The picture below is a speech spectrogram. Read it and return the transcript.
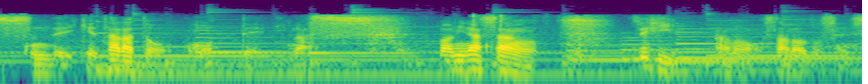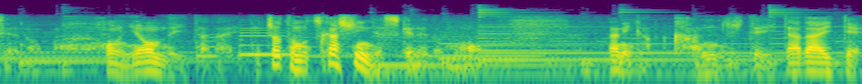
進んでいけたらと思っています、まあ、皆さんぜひあのサロード先生の本読んでいただいてちょっと難しいんですけれども何か感じていただいて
